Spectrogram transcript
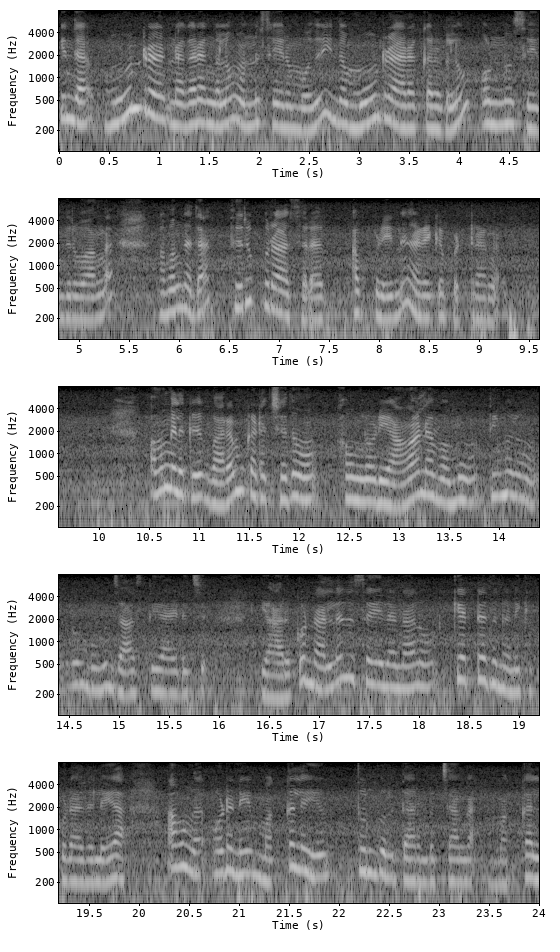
இந்த மூன்று நகரங்களும் ஒன்று சேரும்போது இந்த மூன்று அரக்கர்களும் ஒன்றும் சேர்ந்துருவாங்க. அவங்க தான் திருப்புராசரர் அப்படின்னு அழைக்கப்படுறாங்க அவங்களுக்கு வரம் கிடைச்சதும் அவங்களுடைய ஆணவமும் திமிரும் ரொம்பவும் ஜாஸ்தி ஆயிடுச்சு. யாருக்கும் நல்லது செய்யலைனாலும் கெட்டது நினைக்கக்கூடாது இல்லையா? அவங்க உடனே மக்களையும் துன்புறுத்த ஆரம்பித்தாங்க மக்கள்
